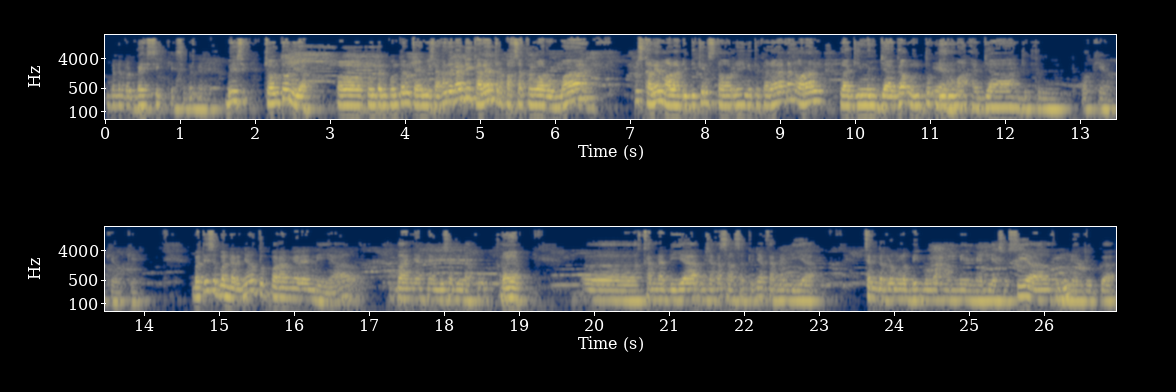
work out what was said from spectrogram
benar-benar basic ya sebenarnya. Basic. Contoh nih ya, eh, punten-punten kayak misalkan ya tadi kalian terpaksa keluar rumah, terus kalian malah dibikin story gitu. Karena kan orang lagi menjaga untuk di Iya. rumah aja gitu. Oke oke oke. Berarti sebenarnya untuk para milenial banyak yang bisa dilakukan. Banyak. Eh, karena dia misalkan salah satunya karena dia cenderung lebih memahami media sosial, Hmm. kemudian juga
